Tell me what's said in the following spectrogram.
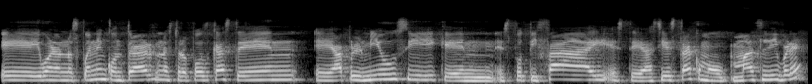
Eh, y bueno, nos pueden encontrar nuestro podcast en eh, Apple Music, en Spotify, este, así está, como más libre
